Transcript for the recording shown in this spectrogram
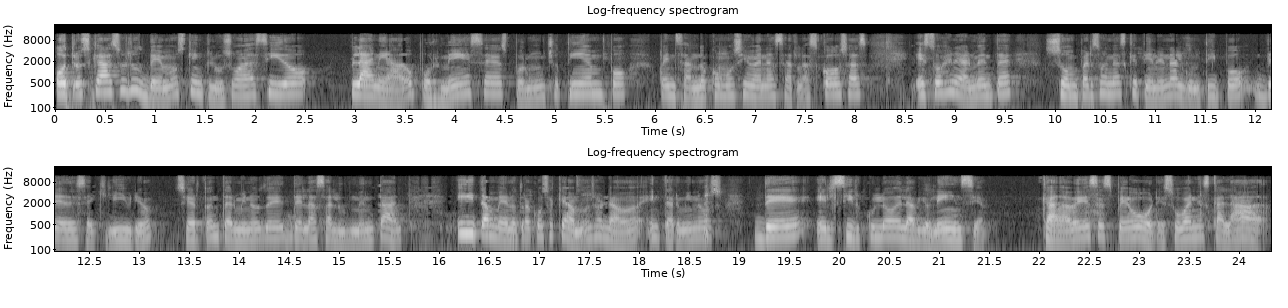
Otros casos los vemos que incluso ha sido planeado por meses, por mucho tiempo, pensando cómo se iban a hacer las cosas. Esto generalmente son personas que tienen algún tipo de desequilibrio, ¿cierto? En términos de, la salud mental. Y también otra cosa que hemos hablado en términos del el círculo de la violencia. Cada vez es peor, eso va en escalada.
